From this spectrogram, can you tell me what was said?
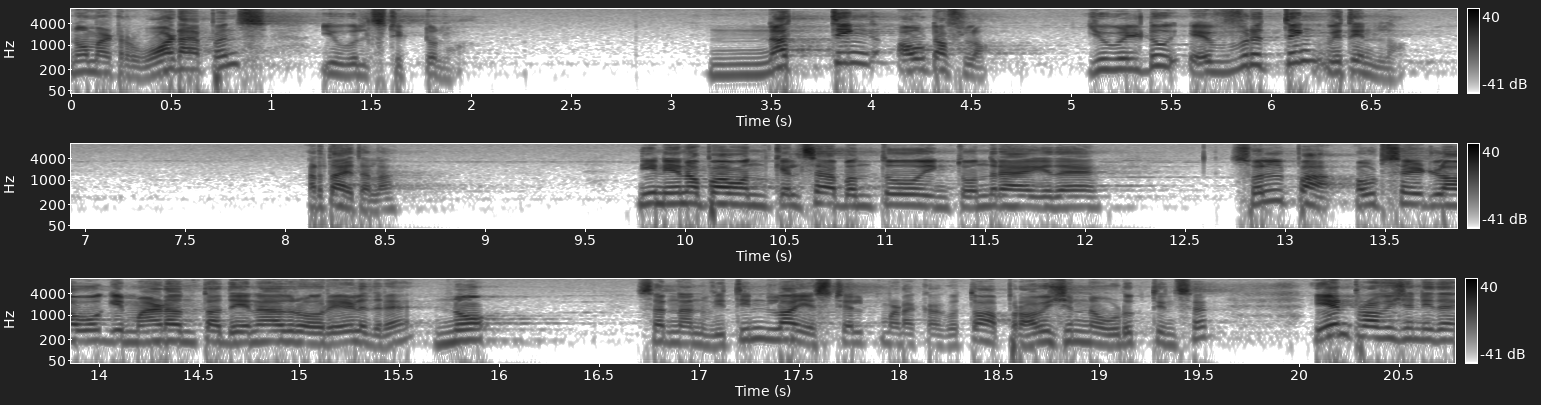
no matter what happens you will stick to law nothing out of law you will do everything within law ಅರ್ಥ ಆಯ್ತಲ್ಲ? ನೀನೇನಪ್ಪ ಒಂದು ಕೆಲಸ ಬಂತು, ಹಿಂಗೆ ತೊಂದರೆ ಆಗಿದೆ. ಸ್ವಲ್ಪ ಔಟ್ಸೈಡ್ ಲಾ ಹೋಗಿ ಮಾಡೋಂಥದ್ದು ಏನಾದರೂ ಅವ್ರು ಹೇಳಿದ್ರೆ ನೋ ಸರ್, ನಾನು ವಿತಿನ್ ಲಾ ಎಷ್ಟು ಹೆಲ್ಪ್ ಮಾಡೋಕ್ಕಾಗುತ್ತೋ ಆ ಪ್ರಾವಿಷನ್ನ ಹುಡುಕ್ತೀನಿ ಸರ್. ಏನು ಪ್ರಾವಿಷನ್ ಇದೆ?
